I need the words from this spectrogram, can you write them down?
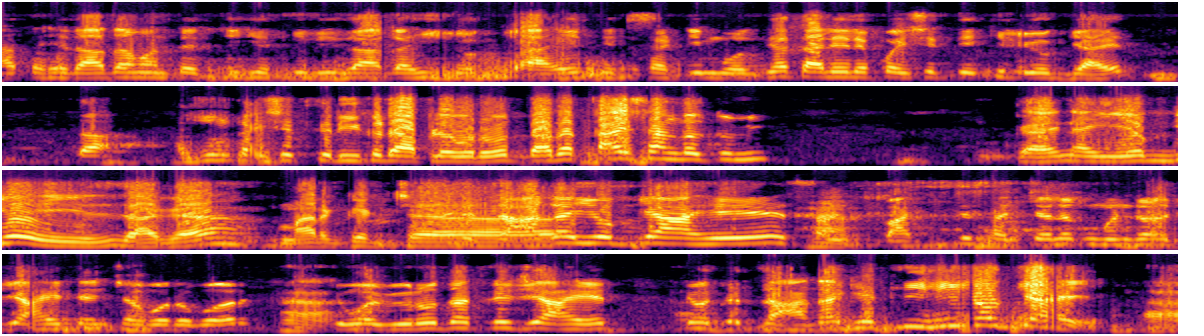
आता हे दादा म्हणतात की घेतलेली जागा ही योग्य आहे त्याच्यासाठी मोजण्यात आलेले पैसे देखील योग्य आहेत. तर अजून काही शेतकरी इकडे आपल्या बरोबर दादा काय सांगाल तुम्ही? काय नाही योग्य आहे ही जागा. जागा मार्केटच्या योग्य आहे सं- बाकीचे संचालक मंडळ जे आहे त्यांच्या बरोबर हा. किंवा विरोधातले जे आहेत किंवा ते जागा घेतली ही योग्य आहे. हा.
